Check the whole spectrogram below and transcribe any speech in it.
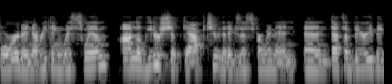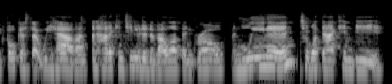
forward and everything with swim on the leadership gap too that exists for women. And that's a very big focus that we have on, on how to continue to develop and grow and lean in to what that can be.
